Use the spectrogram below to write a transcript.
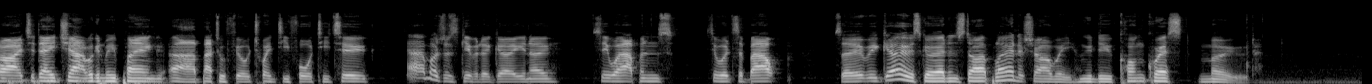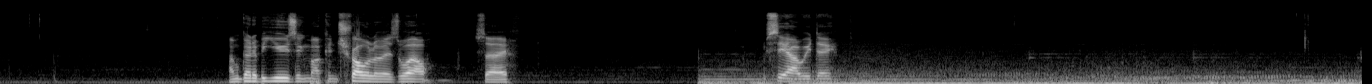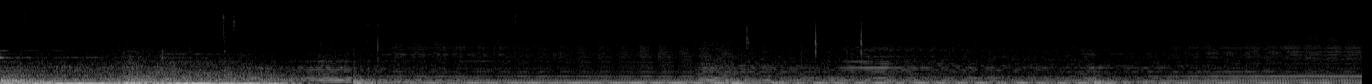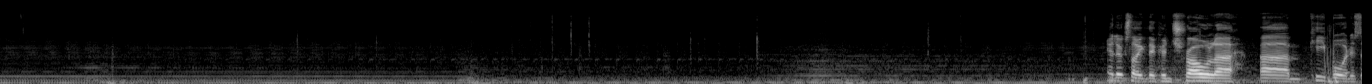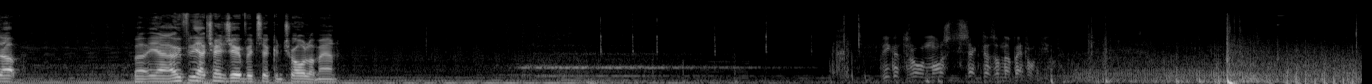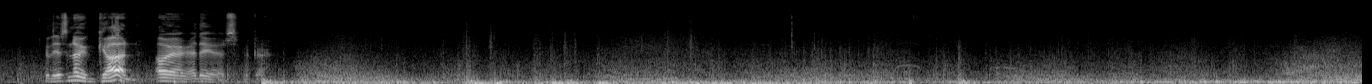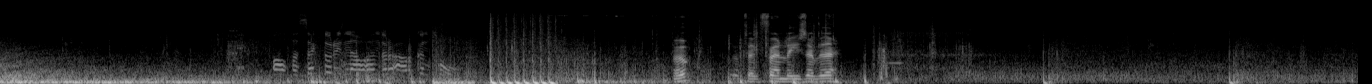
All right, today, chat, we're going to be playing uh, Battlefield 2042. I might just give it a go, you know, see what happens, see what it's about. So here we go. Let's go ahead and start playing it, shall we? We're going to do Conquest Mode. I'm going to be using my controller as well. So, we'll see how we do. It looks like the controller um, keyboard is up. But yeah, hopefully that changes over to controller, man. We control most sectors on the battlefield. There's no gun. Oh, yeah, there it is. Okay. Alpha sector is now under our control. Oh, looks like friendlies over there.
